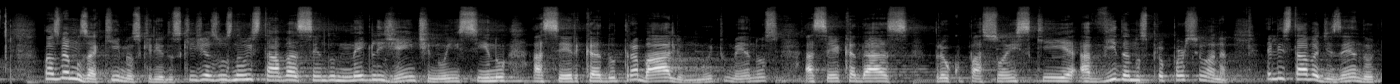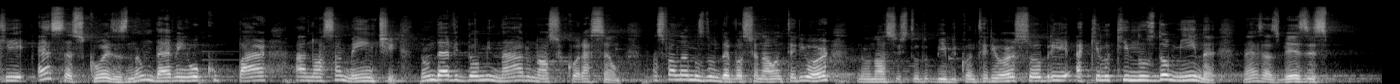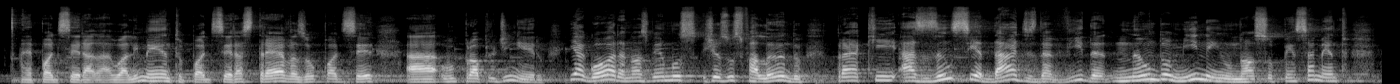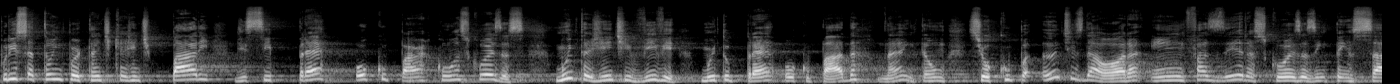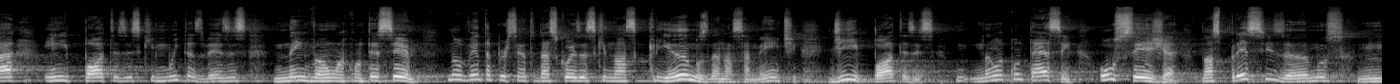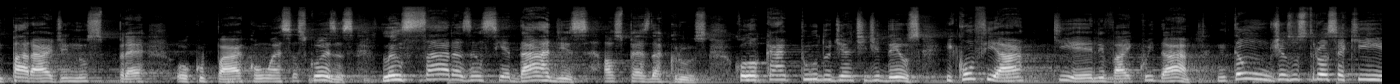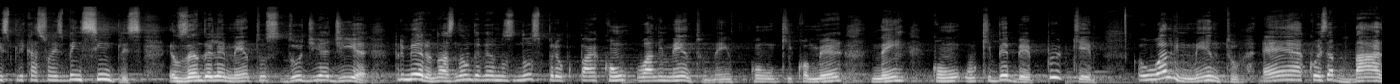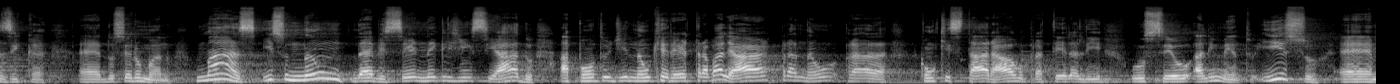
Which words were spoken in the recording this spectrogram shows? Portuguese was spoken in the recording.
Nós vemos aqui, meus queridos, que Jesus não estava sendo negligente no ensino acerca do trabalho, muito menos acerca das preocupações que a vida nos proporciona. Ele estava dizendo que essas coisas não devem ocupar a nossa mente, não deve dominar o nosso coração. Nós falamos no devocional anterior, no nosso estudo bíblico anterior, sobre aquilo que nos domina. Né? Às vezes é, pode ser a, o alimento, pode ser as trevas ou pode ser a, o próprio dinheiro. E agora nós vemos Jesus falando para que as ansiedades da vida não dominem o nosso pensamento. Por isso é tão importante que a gente pare de se pré ocupar com as coisas. Muita gente vive muito pré-ocupada, né? Então se ocupa antes da hora em fazer as coisas, em pensar em hipóteses que muitas vezes nem vão acontecer. 90% das coisas que nós criamos na nossa mente de hipóteses não acontecem. Ou seja, nós precisamos parar de nos preocupar com essas coisas, lançar as ansiedades aos pés da cruz, colocar tudo diante de Deus e confiar que ele vai cuidar. Então, Jesus trouxe aqui explicações bem simples, usando elementos do dia a dia. Primeiro, nós não devemos nos preocupar com o alimento, nem com o que comer, nem com o que beber. Por quê? O alimento é a coisa básica é, do ser humano, mas isso não deve ser negligenciado a ponto de não querer trabalhar para não para conquistar algo, para ter ali o seu alimento. Isso é,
